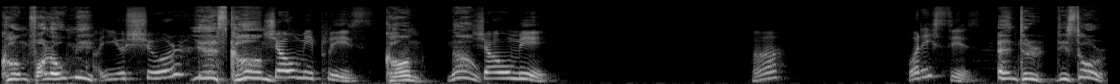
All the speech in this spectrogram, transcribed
come, follow me. are you sure? Yes, come. Show me, please. Come, now. Show me. Huh? What is this? Enter this door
